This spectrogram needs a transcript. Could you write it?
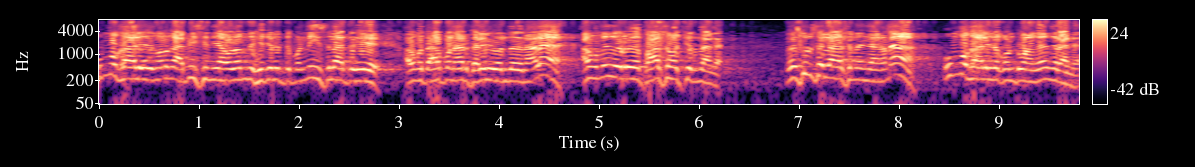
உம்மு காலிது அபிசினியாவுல இருந்து ஹிஜரத்து பண்ணி இஸ்லாத்துக்கு அவங்க தாப்பனார் தலைவி வந்ததுனால அவங்க மீது ஒரு பாசம் வச்சிருந்தாங்க. ரசூல் சல்லாஸ் செஞ்சாங்கன்னா உம்மு காலித கொண்டு வாங்கங்கிறாங்க.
